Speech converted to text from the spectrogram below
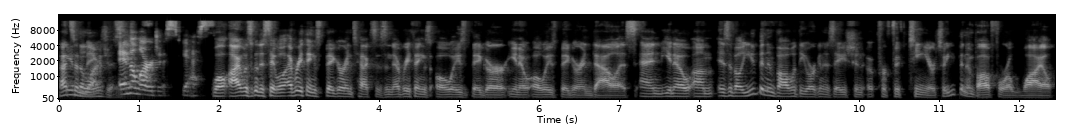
That's the largest and the largest, yes. Well, I was going to say, well, everything's bigger in Texas and everything's always bigger, you know, always bigger in Dallas. And, you know, um, Isabel, you've been involved with the organization uh, for 15 years. So you've been involved for a while.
